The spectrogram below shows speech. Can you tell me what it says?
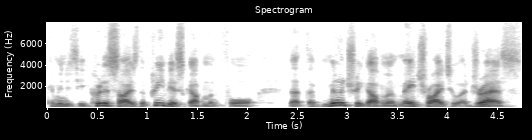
community criticized the previous government for, that the military government may try to address,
